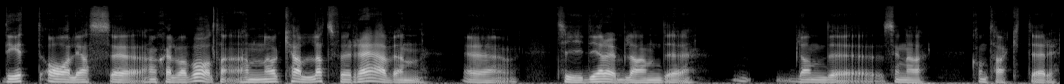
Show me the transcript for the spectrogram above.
det är ett alias eh, han själv har valt. Han, han, har kallats för Räven eh, tidigare bland, eh, bland eh, sina kontakter.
